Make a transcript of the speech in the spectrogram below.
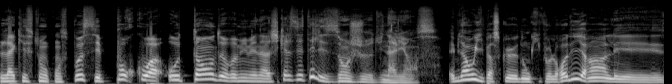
la question qu'on se pose, c'est pourquoi autant de remue-ménage Quels étaient les enjeux d'une alliance? Eh bien oui, parce que donc il faut le redire, hein, les,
